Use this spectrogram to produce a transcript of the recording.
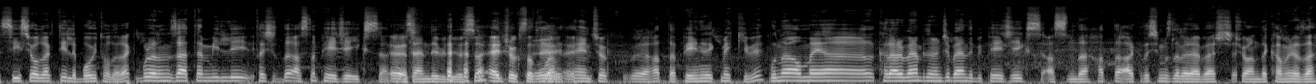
CC olarak değil de boyut olarak. Buranın zaten milli taşıdığı aslında PCX zaten. Evet. Sen de biliyorsun. en çok satılan. Evet, en çok e, hatta peynir ekmek gibi. Bunu almaya karar vermeden önce ben de bir PCX aslında hatta arkadaşımızla beraber şu anda kamerada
